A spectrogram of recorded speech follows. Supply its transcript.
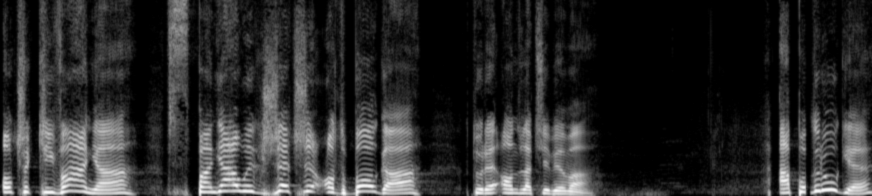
oczekiwania wspaniałych rzeczy od Boga, które On dla ciebie ma. A po drugie,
